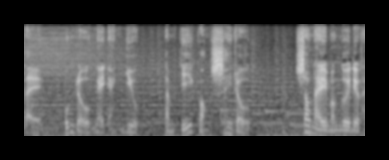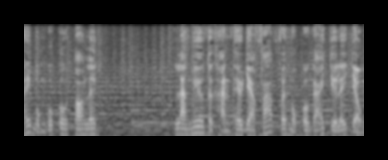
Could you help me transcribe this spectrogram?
tệ, uống rượu ngày càng nhiều, thậm chí còn say rượu. Sau này mọi người đều thấy bụng của cô to lên. Làng miêu thực hành theo gia pháp với một cô gái chưa lấy chồng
